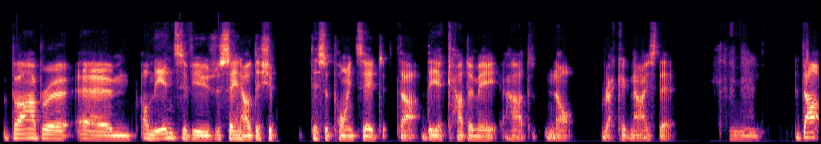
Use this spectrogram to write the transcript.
Barbara um, on the interviews was saying how dis- disappointed that the Academy had not recognised it that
